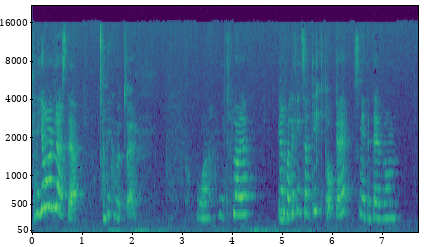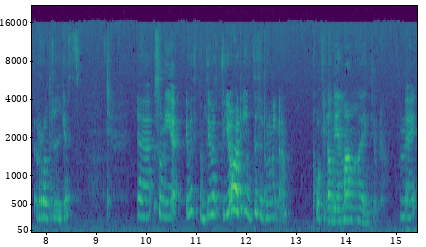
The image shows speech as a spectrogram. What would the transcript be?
Men jag läste, det kom upp så här på mitt flöde. I alla fall, det finns en TikTokare som heter Devon Rodriguez. Eh, som är, jag vet inte om du för jag hade inte sett honom innan. Om det är en man har jag inte gjort det. Nej.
